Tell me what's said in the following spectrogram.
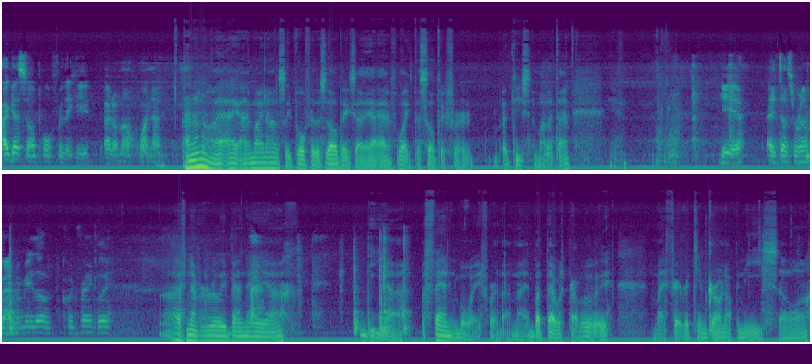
I guess I'll pull for the Heat. I don't know. Why not? I don't know. I, I, I might honestly pull for the Celtics. I, I I've liked the Celtics for a decent amount of time. Yeah, it doesn't really matter to me though. Quite frankly. I've never really been a uh, the uh, fanboy for them, I, but that was probably my favorite team growing up in the East. So uh,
